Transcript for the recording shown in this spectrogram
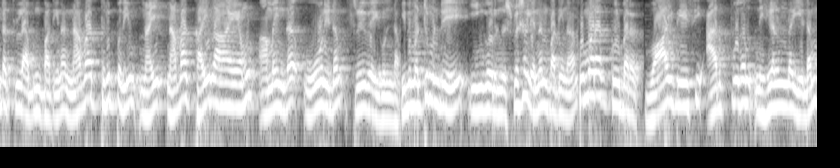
வைகுண்டத்தில் அப்படின்னு பார்த்தீங்கன்னா நவ திருப்பதியும் நை- நவ கைலாயமும் அமைந்த ஓரிடம் ஸ்ரீ வைகுண்டம் இது மட்டுமின்றி இங்க ஒரு ஸ்பெஷல் என்னன்னு பார்த்தீங்கன்னா குமர குருபரர் வாய் பேசி அற்புதம் நிகழ்ந்த இடம்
